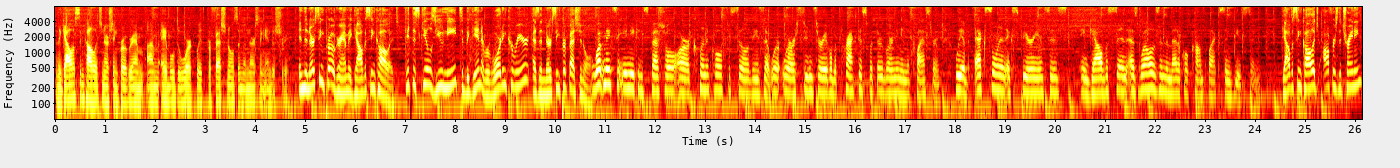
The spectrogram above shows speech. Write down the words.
In the Galveston College Nursing Program, I'm able to work with professionals in the nursing industry. In the nursing program at Galveston College, get the skills you need to begin a rewarding career as a nursing professional. What makes it unique and special are our clinical facilities that where, where our students are able to practice what they're learning in the classroom. We have excellent experiences in Galveston as well as in the medical complex in Houston. Galveston College offers the training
